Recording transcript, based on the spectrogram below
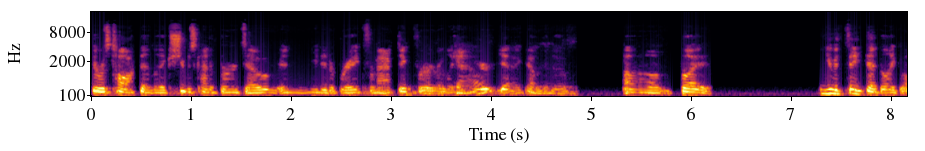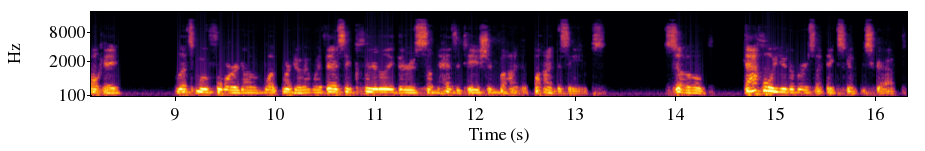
there was talk that like she was kind of burnt out and needed a break from acting for like a Gal? year yeah Gal Gadot. um but you would think that like okay let's move forward on what we're doing with this and clearly there's some hesitation behind behind the scenes so that whole universe, I think, is going to be scrapped.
